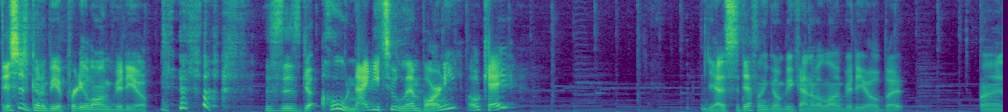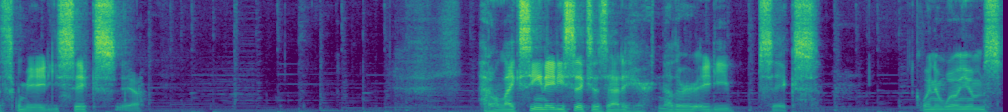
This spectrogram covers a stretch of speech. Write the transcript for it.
This is going to be a pretty long video. This is good. Oh, 92 Lem Barney? Okay. Yeah, this is definitely going to be kind of a long video, but uh, it's going to be 86. Yeah. I don't like seeing 86s out of here. Another 86. Quinnen Williams.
